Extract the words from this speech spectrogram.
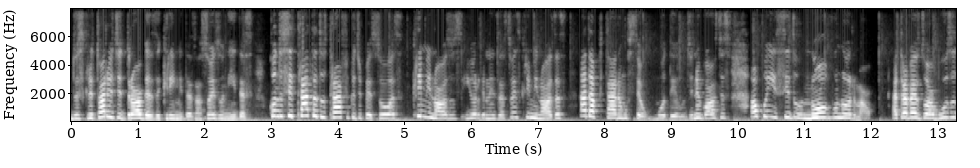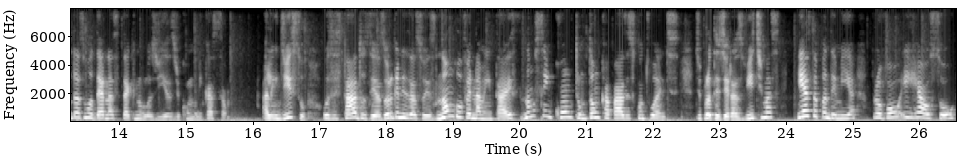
do Escritório de Drogas e Crime das Nações Unidas, quando se trata do tráfico de pessoas, criminosos e organizações criminosas adaptaram o seu modelo de negócios ao conhecido novo normal, através do abuso das modernas tecnologias de comunicação. Além disso, os estados e as organizações não governamentais não se encontram tão capazes quanto antes de proteger as vítimas, e esta pandemia provou e realçou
